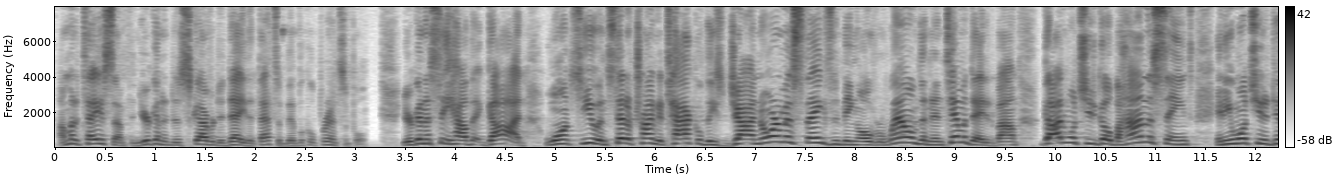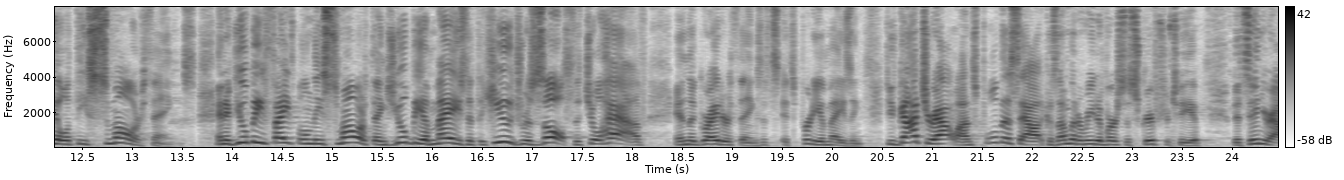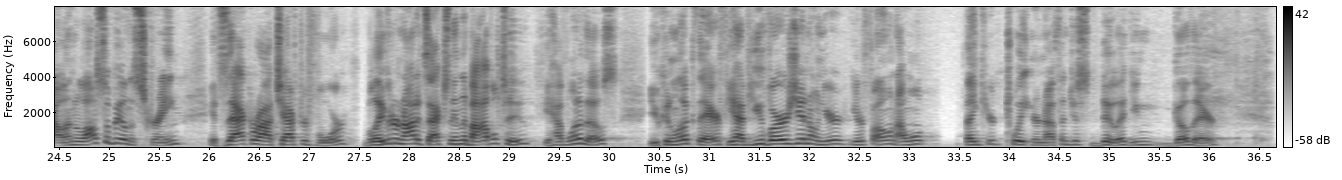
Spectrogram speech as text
I'm going to tell you something. You're going to discover today that that's a biblical principle. You're going to see how that God wants you, instead of trying to tackle these ginormous things and being overwhelmed and intimidated by them, God wants you to go behind the scenes and He wants you to deal with these smaller things. And if you'll be faithful in these smaller things, you'll be amazed at the huge results that you'll have in the greater things. It's, it's pretty amazing. If you've got your outlines, pull this out because I'm going to read a verse of scripture to you that's in your outline. It'll also be on the screen. It's Zechariah chapter 4. Believe it or not, it's actually in the Bible too, if you have one of those. You can look there. If you have YouVersion on your, your phone, I won't think you're tweeting or nothing. Just do it. You can go there.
